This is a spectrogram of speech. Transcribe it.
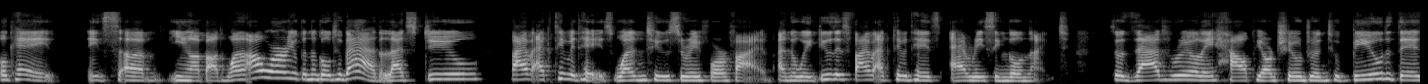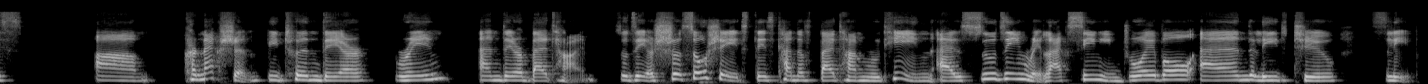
Okay, it's um, in about one hour, you're going to go to bed. Let's do five activities one, two, three, four, five. And we do these five activities every single night. So that really help your children to build this um, connection between their brain and their bedtime. So they associate this kind of bedtime routine as soothing, relaxing, enjoyable, and lead to sleep.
